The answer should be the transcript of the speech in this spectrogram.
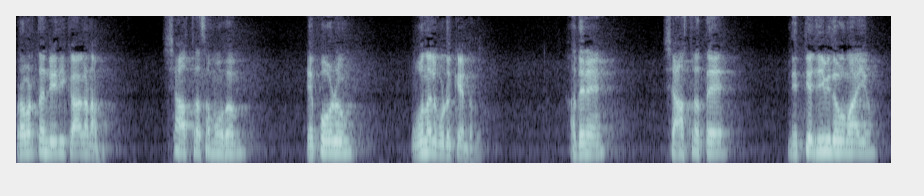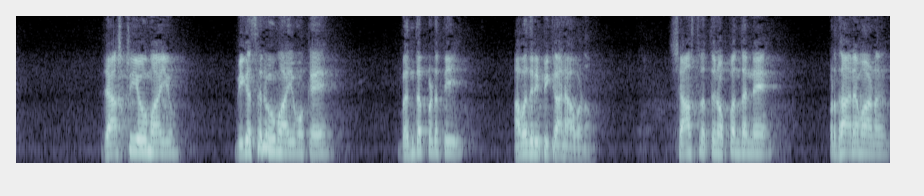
പ്രവർത്തന രീതിക്കാകണം ശാസ്ത്ര സമൂഹം എപ്പോഴും ഊന്നൽ കൊടുക്കേണ്ടത്. അതിന് ശാസ്ത്രത്തെ നിത്യജീവിതവുമായും രാഷ്ട്രീയവുമായും വികസനവുമായുമൊക്കെ ബന്ധപ്പെടുത്തി അവതരിപ്പിക്കാനാവണം. ശാസ്ത്രത്തിനൊപ്പം തന്നെ പ്രധാനമാണ്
